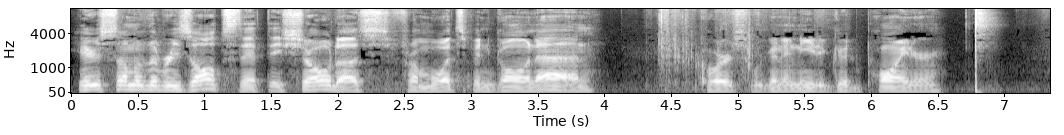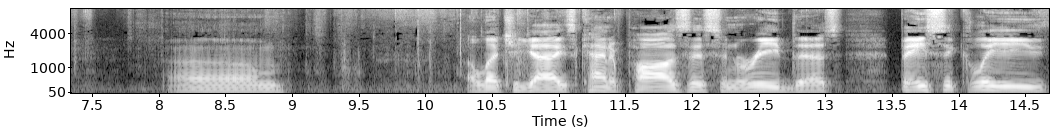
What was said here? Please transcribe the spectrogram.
here's some of the results that they showed us from what's been going on. Of course, we're going to need a good pointer. Um, I'll let you guys kind of pause this and read this. Basically,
